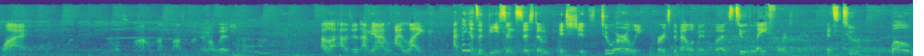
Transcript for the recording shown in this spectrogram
Why? I'm not sponsored by them. I wish. I, I just, I mean, I, I like. I think it's a decent system. It's it's too early for its development, but It's too late for it. it's too. Well,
